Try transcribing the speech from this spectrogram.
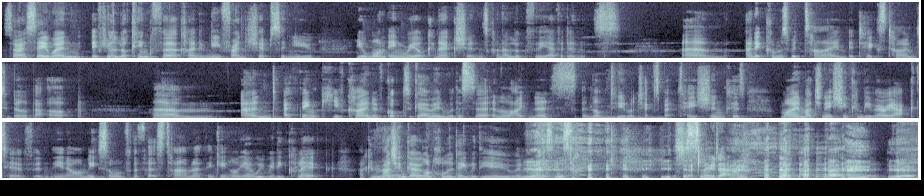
So I say when if you're looking for kind of new friendships and you you're wanting real connections, kind of look for the evidence. Um, and it comes with time. It takes time to build that up. Um, and I think you've kind of got to go in with a certain lightness and not mm. too much mm. expectation because my imagination can be very active. And, you know, I'll meet someone for the first time and I'm thinking, oh, yeah, we really click. I can yeah. imagine going on holiday with you and yeah. all this. yeah. Just slow down. yeah.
